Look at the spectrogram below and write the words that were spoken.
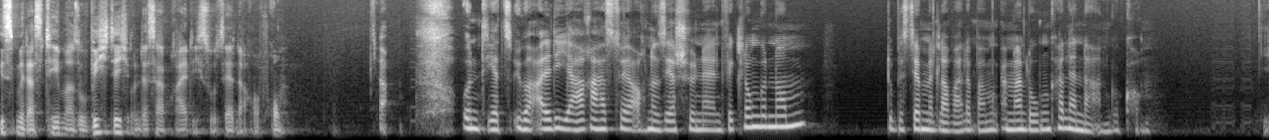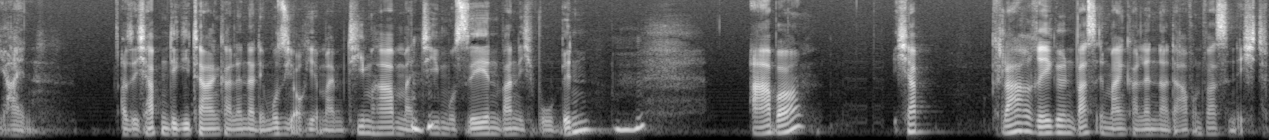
ist mir das Thema so wichtig und deshalb reite ich so sehr darauf rum. Und jetzt über all die Jahre hast du ja auch eine sehr schöne Entwicklung genommen. Du bist ja mittlerweile beim analogen Kalender angekommen. Jein. Also ich habe einen digitalen Kalender, den muss ich auch hier in meinem Team haben. Mein mhm. Team muss sehen, wann ich wo bin. Mhm. Aber ich habe klare Regeln, was in meinen Kalender darf und was nicht.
